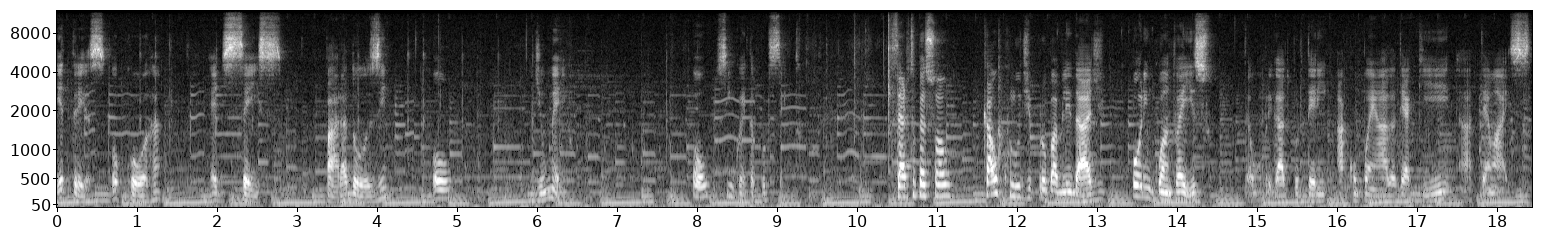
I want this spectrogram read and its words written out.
E3 ocorra é de 6 para 12 ou de 1 meio ou 50%. Certo, pessoal? Cálculo de probabilidade, por enquanto é isso. Então, obrigado por terem acompanhado até aqui. Até mais.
